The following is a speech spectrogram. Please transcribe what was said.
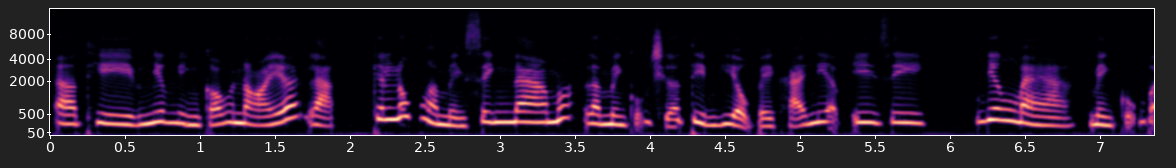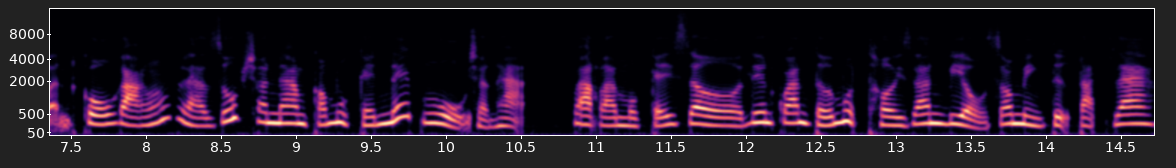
À, thì như mình có nói á, là cái lúc mà mình sinh nam á, là mình cũng chưa tìm hiểu về khái niệm easy nhưng mà mình cũng vẫn cố gắng là giúp cho nam có một cái nếp ngủ chẳng hạn hoặc là một cái giờ liên quan tới một thời gian biểu do mình tự đặt ra.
